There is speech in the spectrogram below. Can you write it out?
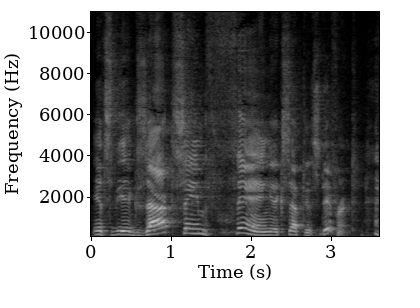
It's the exact same thing except it's different.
